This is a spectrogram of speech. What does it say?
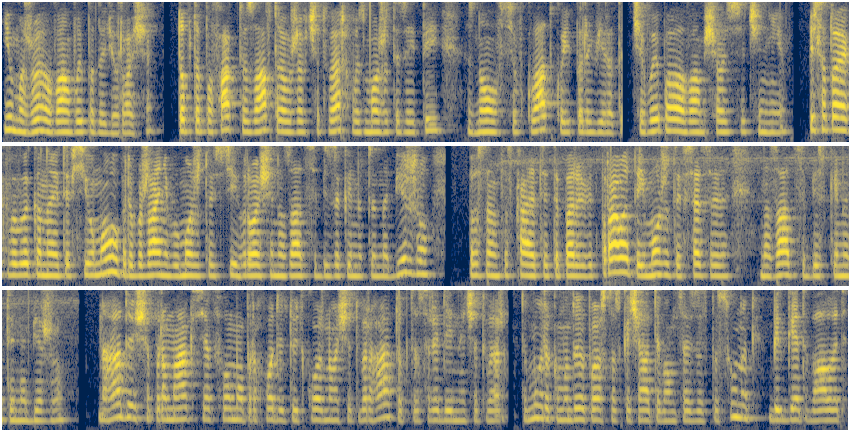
і можливо вам випадуть гроші. Тобто, по факту, завтра, вже в четвер, ви зможете зайти знову в цю вкладку і перевірити, чи випало вам щось чи ні. Після того, як ви виконаєте всі умови, при бажанні ви можете ці гроші назад собі закинути на біржу. Просто натискаєте тепер відправити і можете все це назад собі скинути на біржу. Нагадую, що про Максія ФОМО проходить тут кожного четверга, тобто середи на четвер. Тому рекомендую просто скачати вам цей застосунок BitGet Wallet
